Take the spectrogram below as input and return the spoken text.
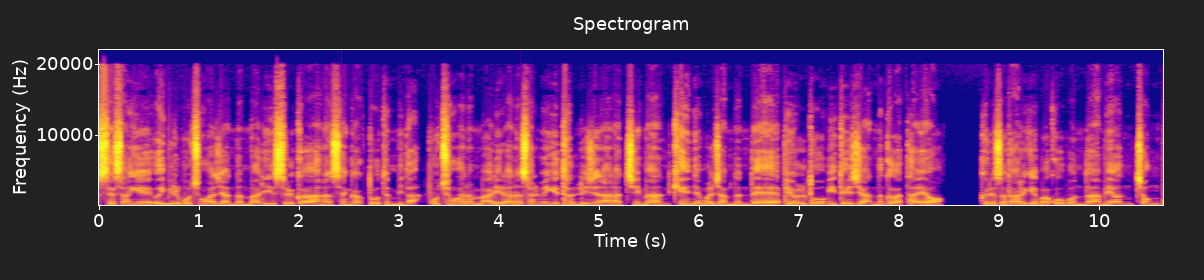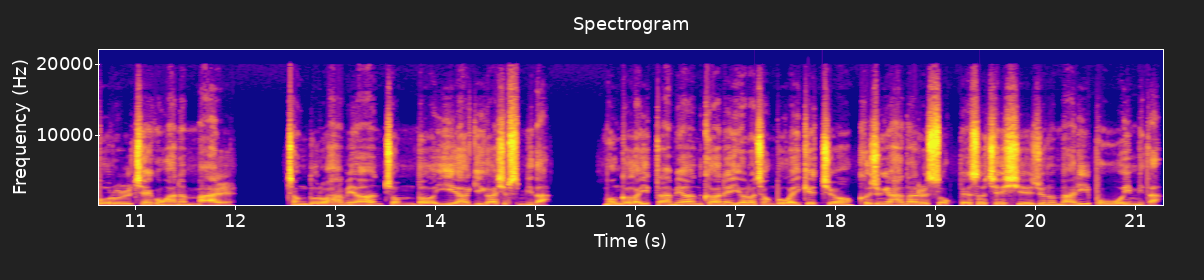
세상에 의미를 보충하지 않는 말이 있을까 하는 생각도 듭니다. 보충하는 말이라는 설명이 틀리진 않았지만 개념을 잡는데 별 도움이 되지 않는 것 같아요. 그래서 다르게 바꿔본다면 정보를 제공하는 말 정도로 하면 좀 더 이해하기가 쉽습니다. 뭔가가 있다면 그 안에 여러 정보가 있겠죠. 그 중에 하나를 쏙 빼서 제시해주는 말이 보호입니다.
